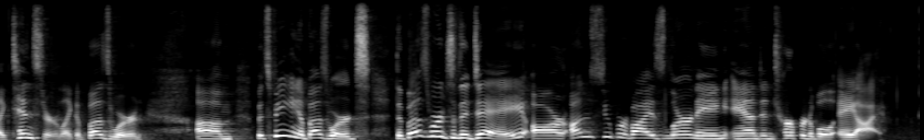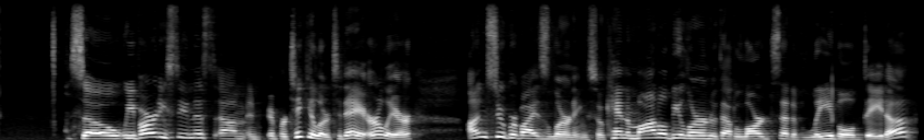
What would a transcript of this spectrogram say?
like tensor, like a buzzword. Um, but speaking of buzzwords, the buzzwords of the day are unsupervised learning and interpretable AI. So we've already seen this um, in, in particular today earlier, unsupervised learning. So can a model be learned without a large set of labeled data?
